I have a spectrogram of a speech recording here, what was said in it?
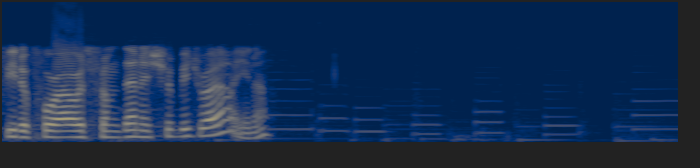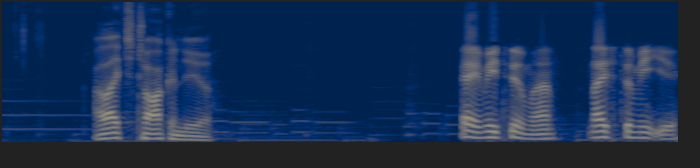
three to four hours from then, it should be dry out. You know. I liked talking to you. Hey, me too, man. Nice to meet you.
